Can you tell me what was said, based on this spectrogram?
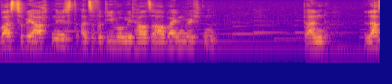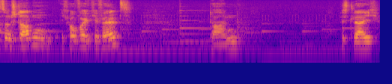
was zu beachten ist, also für die, die mit Harz arbeiten möchten. Dann lasst uns starten. Ich hoffe, euch gefällt's. Dann bis gleich.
